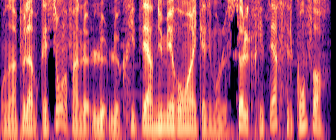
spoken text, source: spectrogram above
On a un peu l'impression, enfin, le, le- le critère numéro un et quasiment le seul critère, c'est le confort.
